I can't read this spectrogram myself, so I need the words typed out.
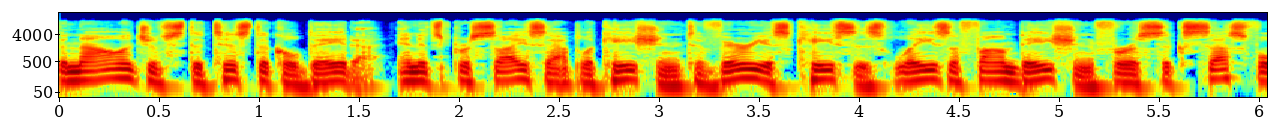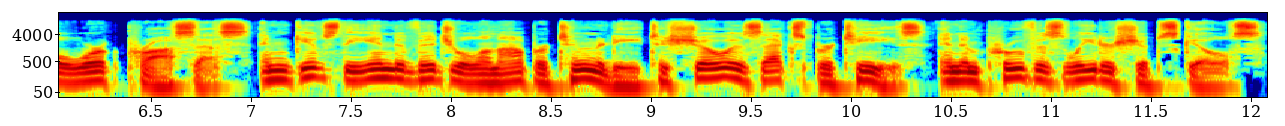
the knowledge of statistical data and its precise application to various cases lays a foundation for a successful work process and gives the individual an opportunity to show his expertise and improve his leadership skills.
